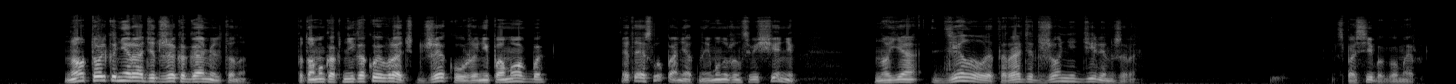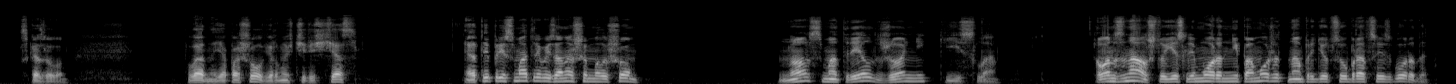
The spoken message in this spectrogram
но только не ради Джека Гамильтона, потому как никакой врач Джеку уже не помог бы. Это яслу понятно, ему нужен священник, но я делал это ради Джонни Диллинджера». «Спасибо, Гомер», — сказал он. «Ладно, я пошел, вернусь через час». А ты присматривай за нашим малышом. Но смотрел Джонни кисло. Он знал, что если Моран не поможет, нам придется убраться из города.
